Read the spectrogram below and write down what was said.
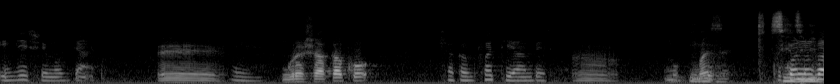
ibyishimo byanjye. Eh, Eh, ngo urashaka ko? Nshaka gufata iya mbere. Ah, mu- maze. Kuko numva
